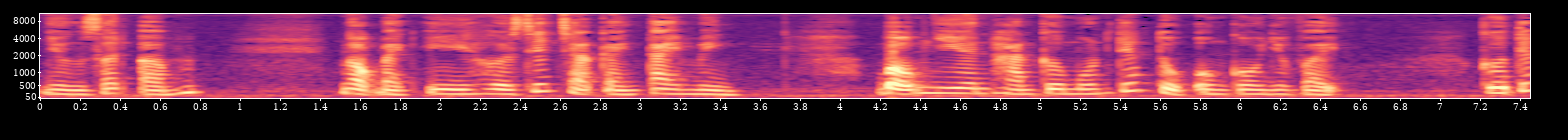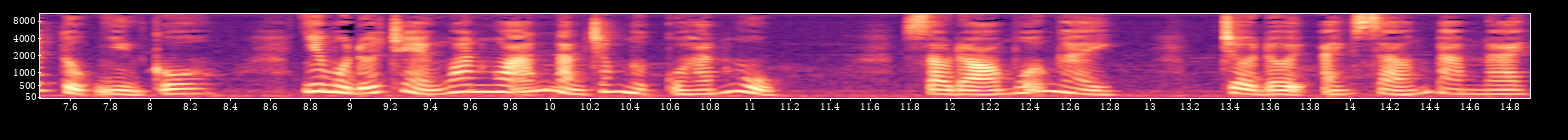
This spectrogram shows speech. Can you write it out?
nhưng rất ấm. Ngọc Bạch Y hơi siết chặt cánh tay mình. Bỗng nhiên hắn cứ muốn tiếp tục ôm cô như vậy. Cứ tiếp tục nhìn cô, Như một đứa trẻ ngoan ngoãn nằm trong ngực của hắn ngủ sau đó mỗi ngày, Chờ đợi ánh sáng ban mai.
